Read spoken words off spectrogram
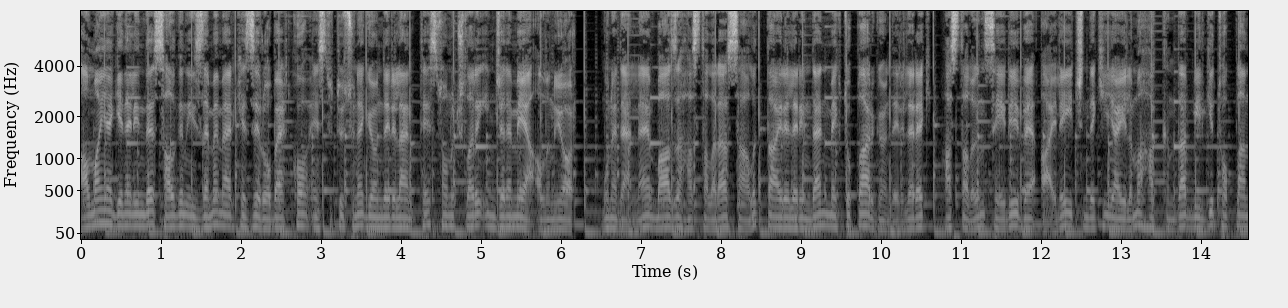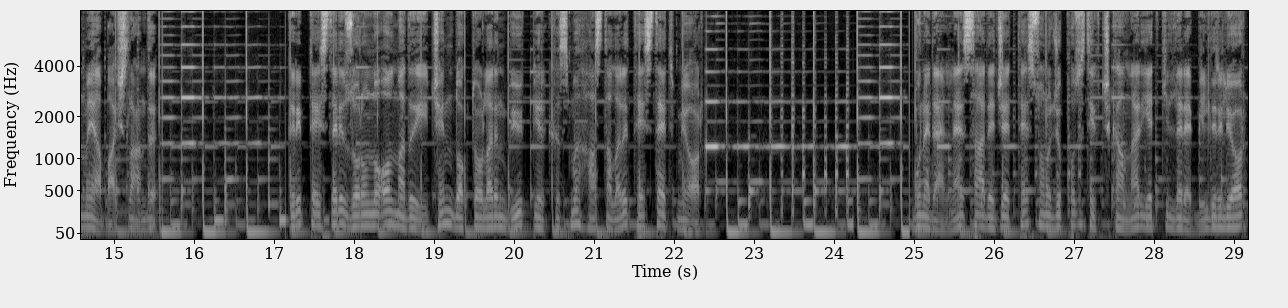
Almanya genelinde salgın izleme merkezi Robert Koch Enstitüsü'ne gönderilen test sonuçları incelemeye alınıyor. Bu nedenle bazı hastalara sağlık dairelerinden mektuplar gönderilerek hastalığın seyri ve aile içindeki yayılımı hakkında bilgi toplanmaya başlandı. Grip testleri zorunlu olmadığı için doktorların büyük bir kısmı hastaları test etmiyor. Bu nedenle sadece test sonucu pozitif çıkanlar yetkililere bildiriliyor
